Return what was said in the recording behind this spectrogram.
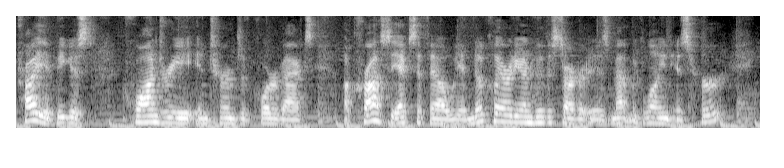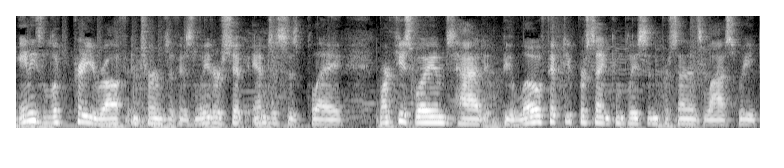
probably the biggest quandary in terms of quarterbacks across the XFL. We have no clarity on who the starter is. Matt McGloin is hurt, and he's looked pretty rough in terms of his leadership and just his play. Marquise Williams had below 50% completion percentage last week,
